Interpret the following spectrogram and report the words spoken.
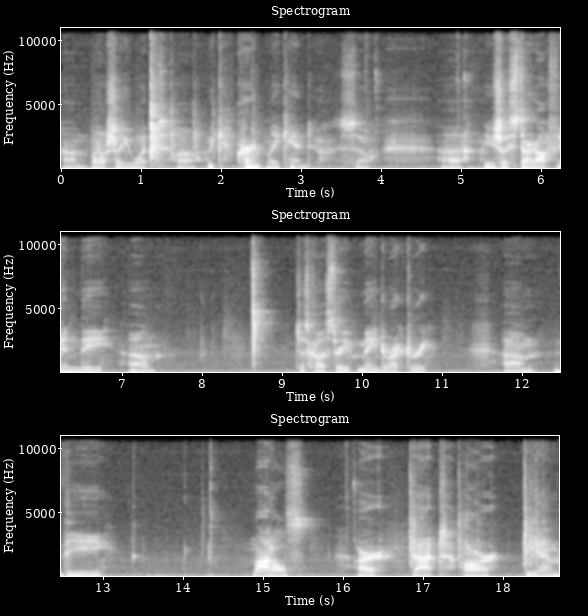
Um, but I'll show you what uh, we can, currently can do. So. Uh, I usually start off in the um, Just Cause 3 main directory. Um, the models are .rbm,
